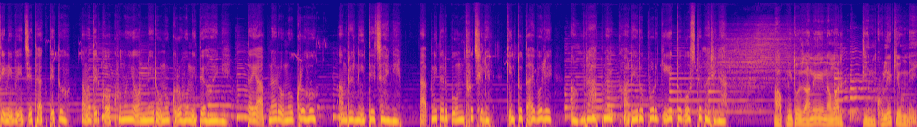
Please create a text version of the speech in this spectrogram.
তিনি বেঁচে থাকতে তো আমাদের কখনোই অন্যের অনুগ্রহ নিতে হয়নি। তাই আপনার অনুগ্রহ আমরা নিতে চাইনি। আপনি তার বন্ধু ছিলেন কিন্তু তাই বলে আমরা আপনার ঘাড়ের উপর গিয়ে তো বসতে পারি না। আপনি তো জানেন আমার তিন কুলে কেউ নেই।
